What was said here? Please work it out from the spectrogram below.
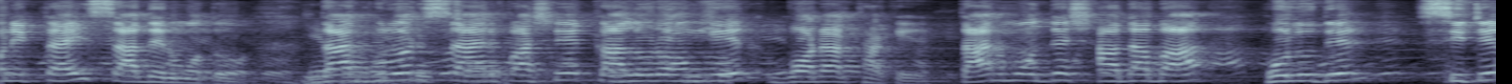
অনেকটাই চাঁদের মতো। দাগগুলোর চারপাশে কালো রঙের বর্ডার থাকে। তার মধ্যে সাদা বা হলুদের সিটে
